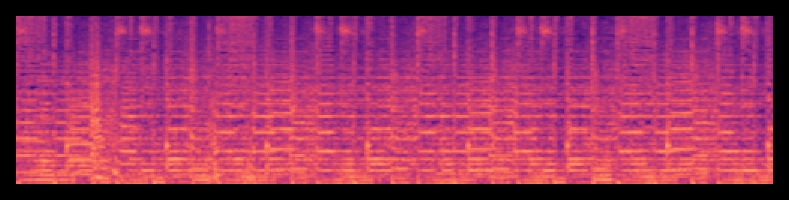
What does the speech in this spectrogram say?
Thank you.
